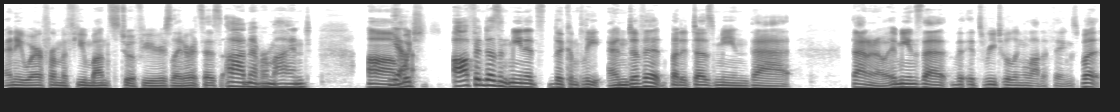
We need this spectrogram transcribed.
anywhere from a few months to a few years later, it says, ah, never mind. Um, yeah. Which often doesn't mean it's the complete end of it, but it does mean that I don't know. It means that it's retooling a lot of things. But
